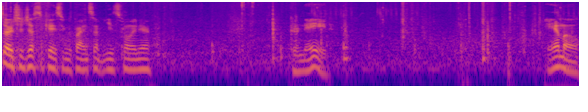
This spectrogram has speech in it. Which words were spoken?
Search it just in case we can find something useful in here. Grenade. Ammo.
